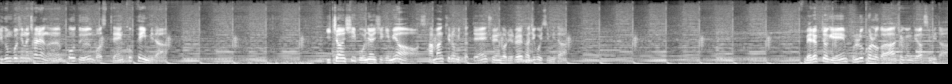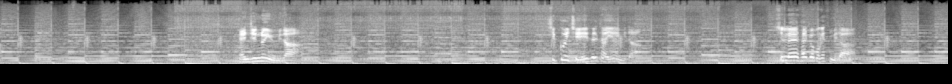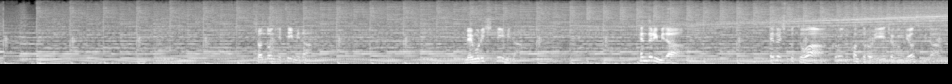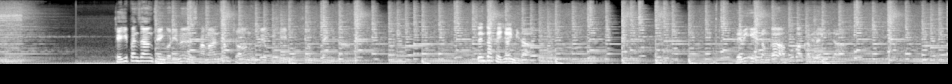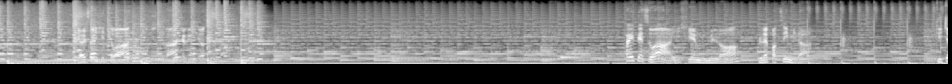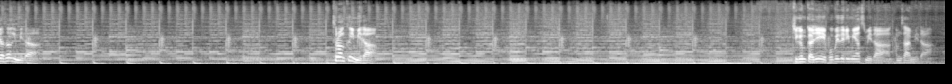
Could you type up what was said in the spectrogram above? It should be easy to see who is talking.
Speaker 1: 지금 보시는 차량은 포드 머스탱 쿠페입니다. 2015년식이며 4만 킬로미터대 주행거리를 가지고 있습니다. 매력적인 블루 컬러가 적용되었습니다. 엔진룸입니다. 19인치 휠 타이어입니다. 실내 살펴보겠습니다. 전동 시트입니다. 메모리 시트입니다. 핸들입니다. 패들 시프트와 크루즈 컨트롤이 적용되었습니다. 계기판상 주행거리는 43,555km입니다. 센터 배셔입니다. 내비게이션과 후방 카메라입니다. 열선 시트와 통풍 시트가 적용되었습니다. 하이패스와 ECM 룸밀러 블랙박스입니다. 뒷좌석입니다. 트렁크입니다. 지금까지 보배드림이었습니다. 감사합니다.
